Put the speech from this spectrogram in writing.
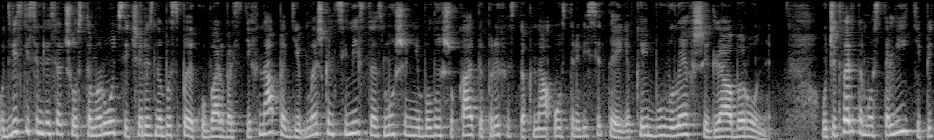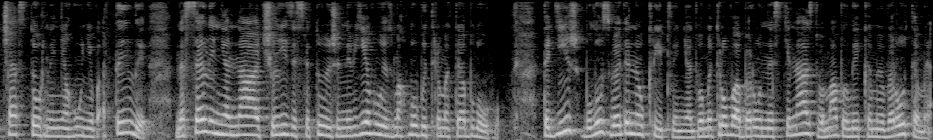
У 276 році через небезпеку варварських нападів мешканці міста змушені були шукати прихисток на острові Сіте, який був легший для оборони. У IV столітті під час вторгнення гунів Атили населення на чолі зі святою Женев'євою змогло витримати облогу. Тоді ж було зведено укріплення, двометрова оборонна стіна з двома великими воротами.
